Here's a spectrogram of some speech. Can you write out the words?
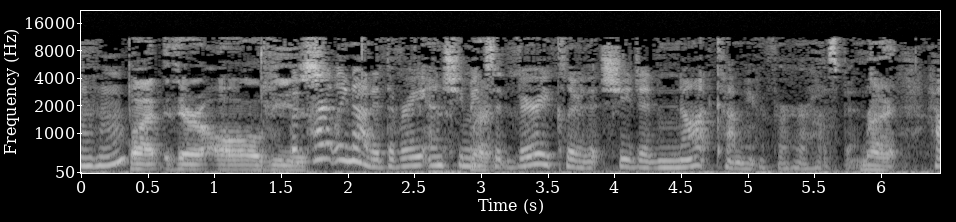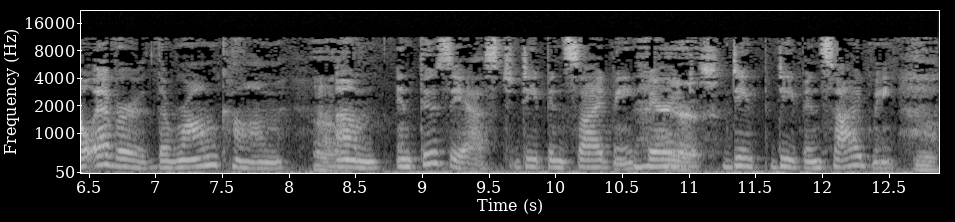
mm-hmm. but there are all these. But partly not. At the very end, she makes Right. it very clear that she did not come here for her husband. Right. However, the rom com uh-huh. um, enthusiast deep inside me, very Yes. deep, deep inside me, mm.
